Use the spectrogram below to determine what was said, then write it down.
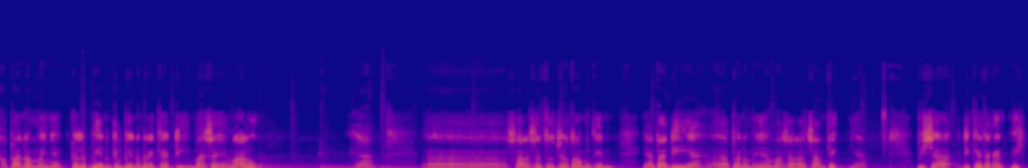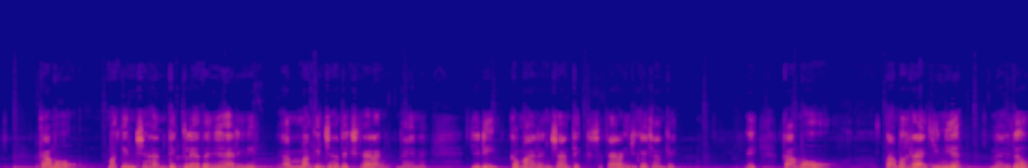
apa namanya kelebihan-kelebihan mereka di masa yang lalu. Ya uh, salah satu contoh mungkin yang tadi ya apa namanya masalah cantik ya. Bisa dikatakan ih kamu makin cantik kelihatannya hari ini. Makin cantik sekarang. Nah ini. Jadi kemarin cantik sekarang juga cantik. Eh kamu tambah rajin ya. Nah itu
